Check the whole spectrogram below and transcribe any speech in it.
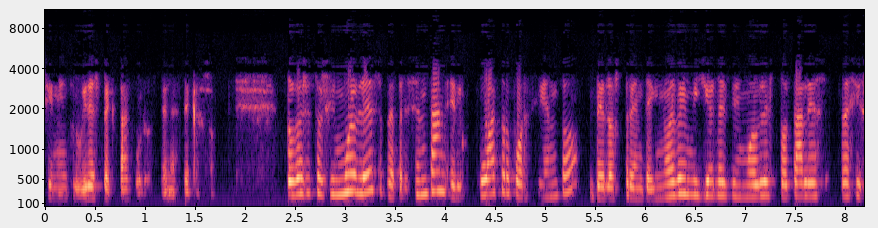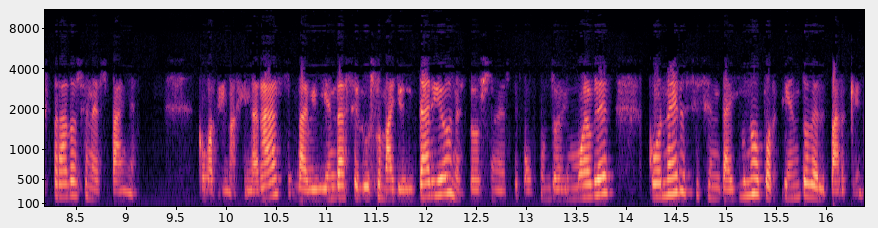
sin incluir espectáculos en este caso. Todos estos inmuebles representan el 4% de los 39 millones de inmuebles totales registrados en España. Como te imaginarás, la vivienda es el uso mayoritario en, estos, en este conjunto de inmuebles, con el 61% del parque,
